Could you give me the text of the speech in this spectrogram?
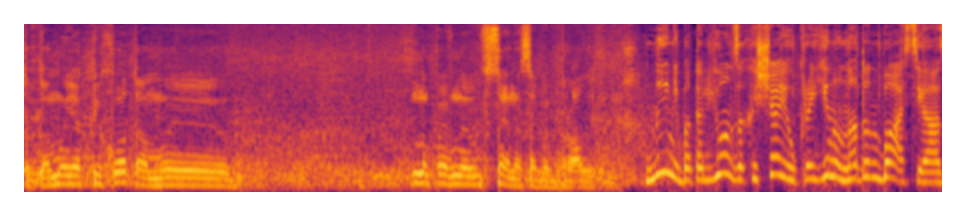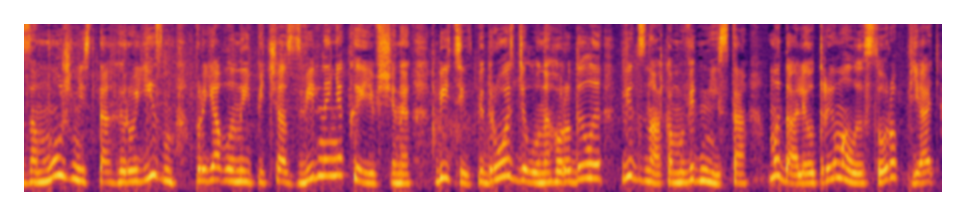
Тобто ми як піхота, ми напевно все на себе брали. Нині батальйон захищає Україну на Донбасі. А за мужність та героїзм, проявлений під час звільнення Київщини, бійців підрозділу нагородили відзнаками від міста. Медалі отримали 45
